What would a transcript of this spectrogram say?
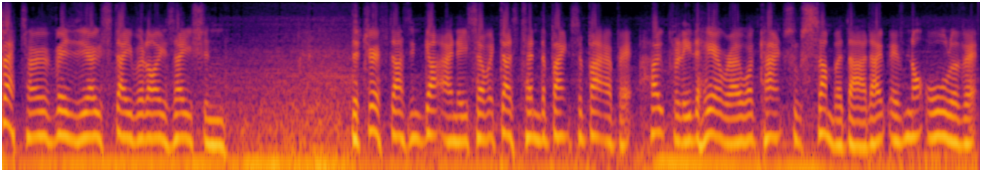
better video stabilization the drift hasn't got any so it does tend to bounce about a bit. Hopefully the hero will cancel some of that out if not all of it.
